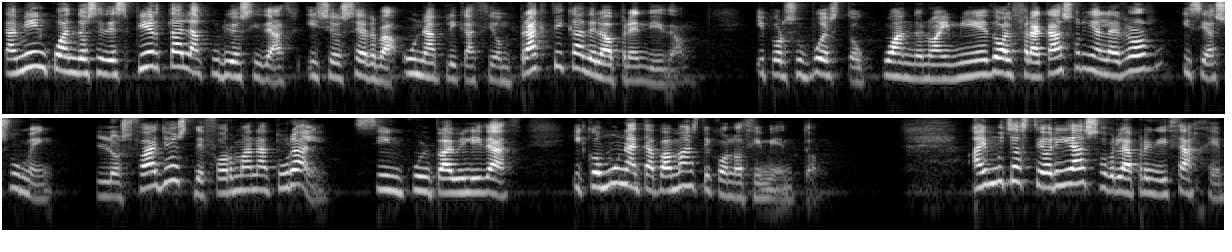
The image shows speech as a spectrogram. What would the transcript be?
También cuando se despierta la curiosidad y se observa una aplicación práctica de lo aprendido. Y por supuesto, cuando no hay miedo al fracaso ni al error y se asumen los fallos de forma natural, sin culpabilidad y como una etapa más de conocimiento. Hay muchas teorías sobre el aprendizaje,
